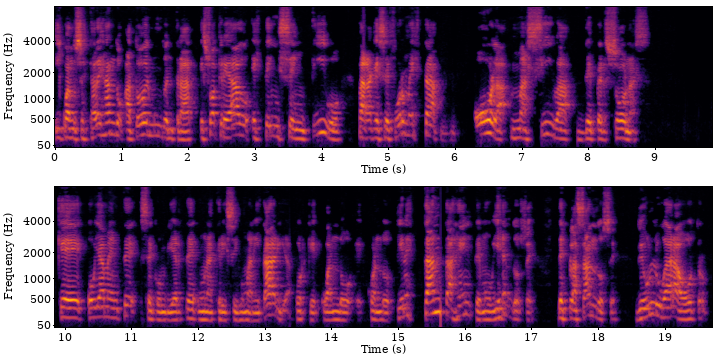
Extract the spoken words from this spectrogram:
Y cuando se está dejando a todo el mundo entrar, eso ha creado este incentivo para que se forme esta ola masiva de personas que obviamente se convierte en una crisis humanitaria, porque cuando, cuando tienes tanta gente moviéndose, desplazándose de un lugar a otro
